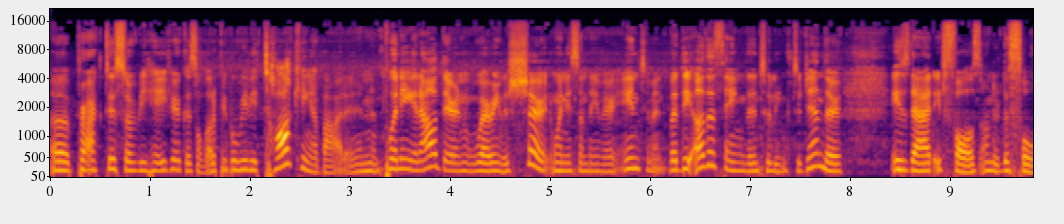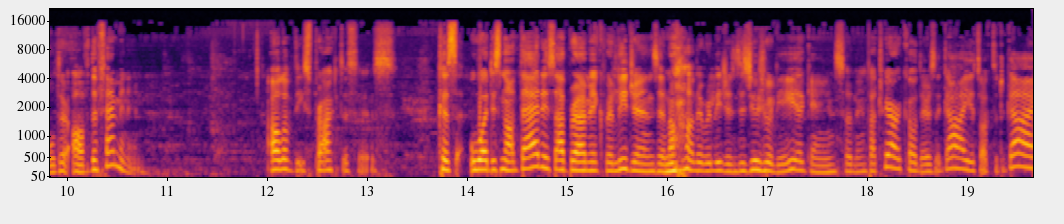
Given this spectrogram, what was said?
uh, practice or behavior because a lot of people really talking about it and putting it out there and wearing the shirt when it's something very intimate. But the other thing then to link to gender is that it falls under the folder of the feminine. All of these practices because what is not that is Abrahamic religions and all other religions. Is usually again so then patriarchal there's a guy you talk to the guy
